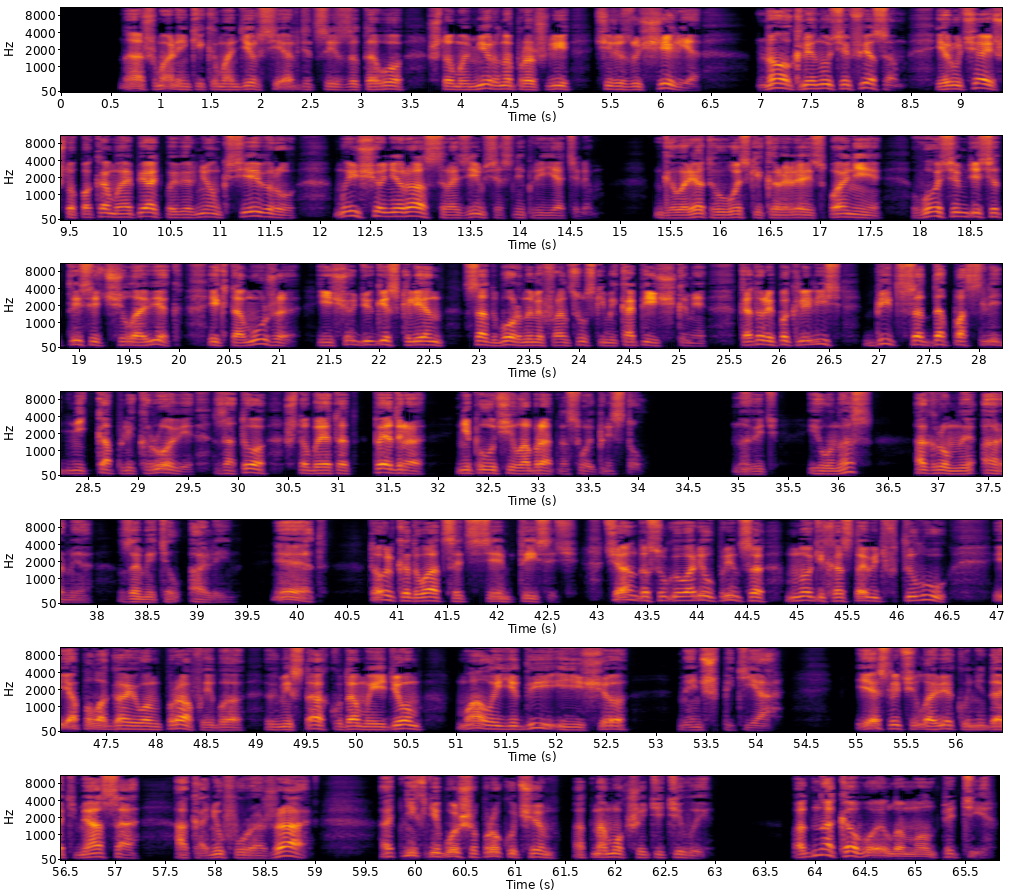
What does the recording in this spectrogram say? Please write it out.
Наш маленький командир сердится из-за того, что мы мирно прошли через ущелье, но клянусь Эфесом и ручаюсь, что пока мы опять повернем к северу, мы еще не раз сразимся с неприятелем. Говорят, у войски короля Испании восемьдесят тысяч человек, и к тому же еще Дюгесклен с отборными французскими копейщиками, которые поклялись биться до последней капли крови за то, чтобы этот Педро не получил обратно свой престол. Но ведь и у нас огромная армия, — заметил Алейн. — Нет, только двадцать семь тысяч. Чандас уговорил принца многих оставить в тылу, и я полагаю, он прав, ибо в местах, куда мы идем, мало еды и еще меньше питья. Если человеку не дать мяса, а коню фуража, от них не больше проку, чем от намокшей тетивы. Однако Войло Монпети,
